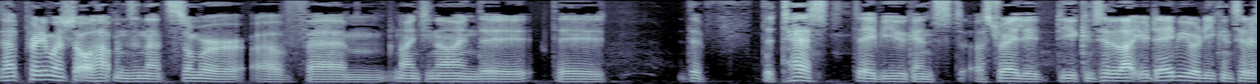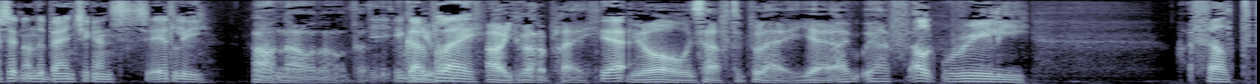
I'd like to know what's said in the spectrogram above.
That pretty much all happens in that summer of um, 99 the the the the test debut against Australia do you consider that your debut or do you consider sitting on the bench against Italy? Oh no no that- You gotta play. oh you got to play. Yeah. you always have to play. Yeah I, I felt really I felt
